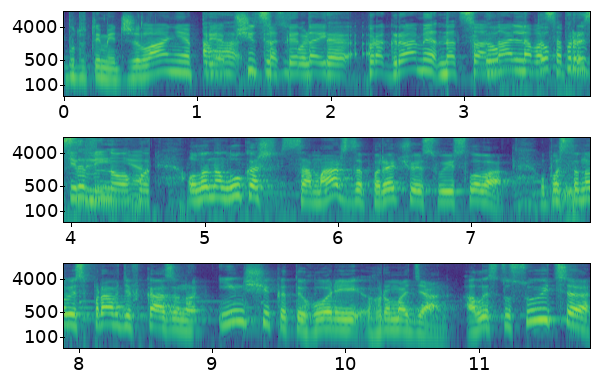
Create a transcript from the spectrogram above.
будут иметь желание приобщиться к этой программе национального до, до сопротивления. Олена Лукаш сама ж заперечує свої слова. У постанові справді вказано інші категорії громадян, але стосується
